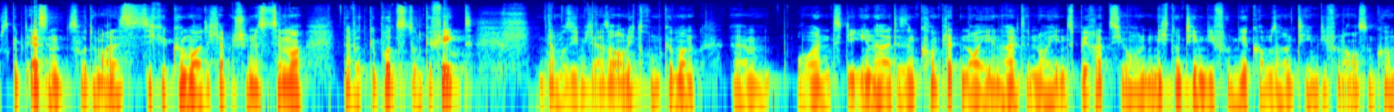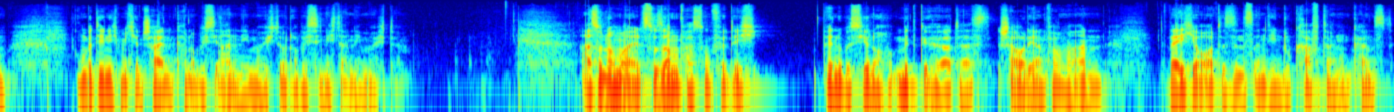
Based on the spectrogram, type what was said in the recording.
es gibt Essen, es wird um alles sich gekümmert, ich habe ein schönes Zimmer, da wird geputzt und gefegt. Da muss ich mich also auch nicht drum kümmern. Ähm, und die Inhalte sind komplett neue Inhalte, neue Inspirationen. Nicht nur Themen, die von mir kommen, sondern Themen, die von außen kommen und bei denen ich mich entscheiden kann, ob ich sie annehmen möchte oder ob ich sie nicht annehmen möchte. Also nochmal als Zusammenfassung für dich, wenn du bis hier noch mitgehört hast, schau dir einfach mal an, welche Orte sind es, an denen du Kraft tanken kannst.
